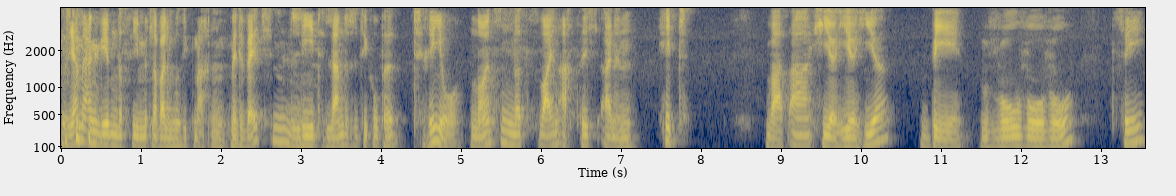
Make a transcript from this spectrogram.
Sie haben ja angegeben, dass Sie mittlerweile Musik machen. Mit welchem Lied landete die Gruppe Trio 1982 einen Hit? War es A, hier, hier, hier, B, wo, wo, wo, C,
